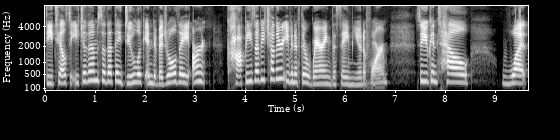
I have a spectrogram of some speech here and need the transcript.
details to each of them so that they do look individual. They aren't copies of each other even if they're wearing the same uniform so you can tell what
